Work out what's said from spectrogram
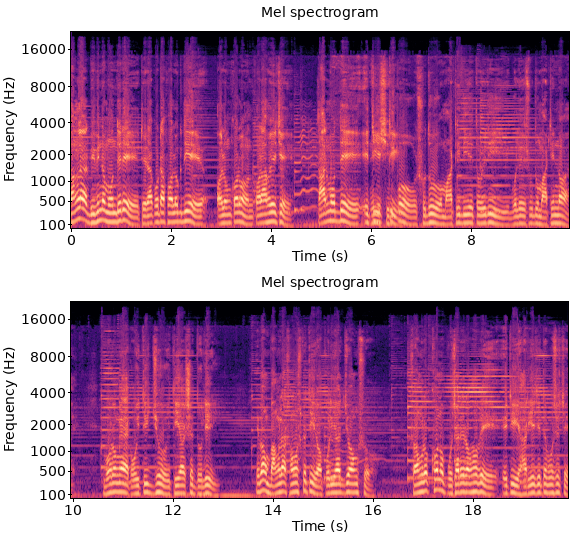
বাংলার বিভিন্ন মন্দিরে টেরাকোটা ফলক দিয়ে অলঙ্করণ করা হয়েছে। তার মধ্যে এটি শিল্প শুধু মাটি দিয়ে তৈরি বলে শুধু মাটির নয় বরং এক ঐতিহ্য ইতিহাসের দলিল এবং বাংলা সংস্কৃতির অপরিহার্য অংশ। সংরক্ষণ ও প্রচারের অভাবে এটি হারিয়ে যেতে বসেছে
